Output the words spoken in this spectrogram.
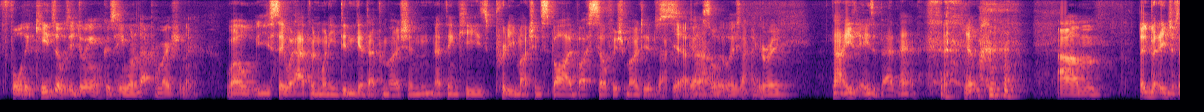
for the kids or was he doing it because he wanted that promotion though? well, you see what happened when he didn't get that promotion. I think he's pretty much inspired by selfish motives. Exactly. yeah, Yeah, absolutely, exactly. agree. No, he's, he's a bad man. Yep. Um, but he just,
